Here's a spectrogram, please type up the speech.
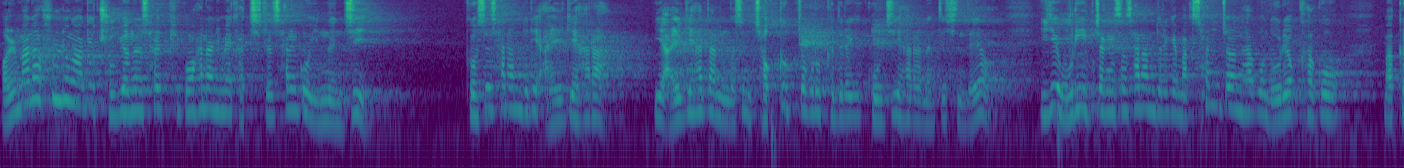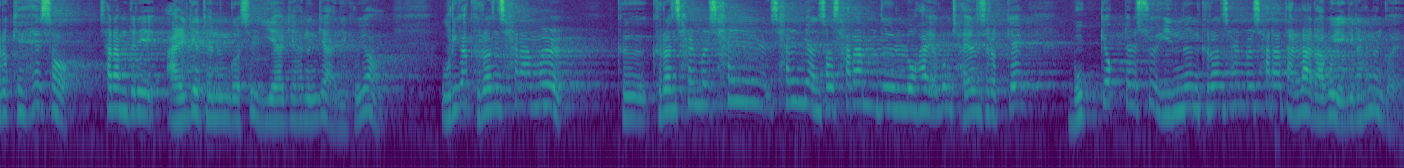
얼마나 훌륭하게 주변을 살피고 하나님의 가치를 살고 있는지 그것을 사람들이 알게 하라. 이 알게 하다는 것은 적극적으로 그들에게 고지하라는 뜻인데요. 이게 우리 입장에서 사람들에게 막 선전하고 노력하고 막 그렇게 해서 사람들이 알게 되는 것을 이야기하는 게 아니고요. 우리가 그런 사람을 그, 그런 삶을 살, 살면서 사람들로 하여금 자연스럽게 목격될 수 있는 그런 삶을 살아달라라고 얘기를 하는 거예요.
